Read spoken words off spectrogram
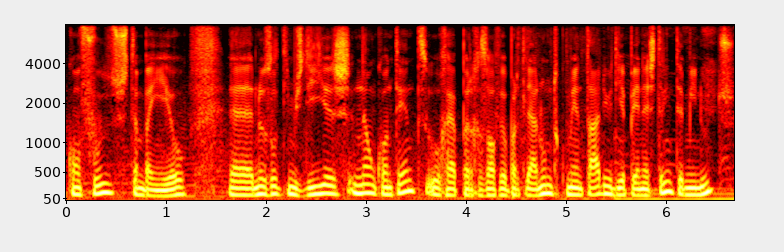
Confusos, também eu. Uh, nos últimos dias, não contente, o rapper resolveu partilhar um documentário de apenas 30 minutos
